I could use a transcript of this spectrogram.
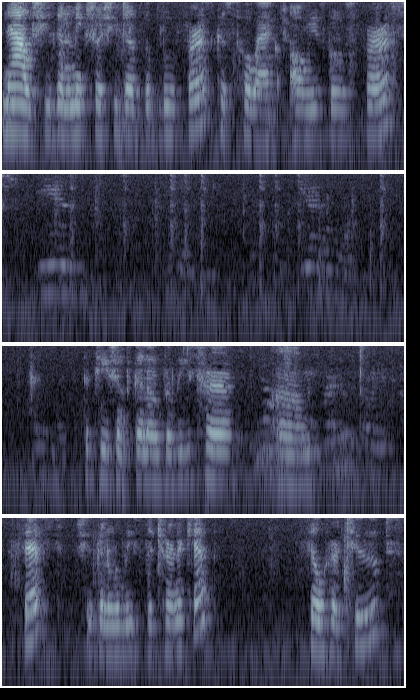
Now she's gonna make sure she does the blue first, because coag always goes first. The patient's gonna release her, um, fist, she's gonna release the tourniquet, fill her tubes.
